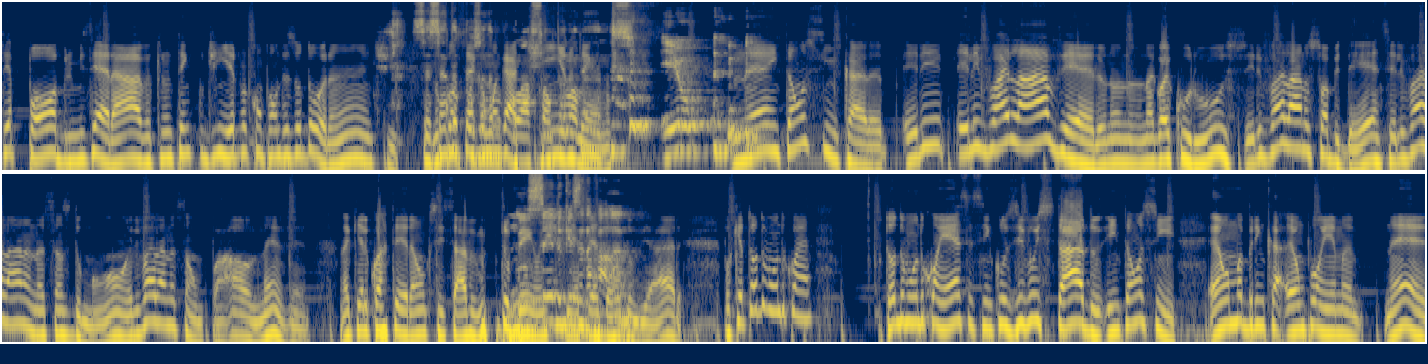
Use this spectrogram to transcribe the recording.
é pobre, miserável, que não tem dinheiro pra comprar um desodorante. não 60% consegue da uma população, gatinha, não pelo tem- menos. Eu. né? Então, assim, cara, ele, ele vai lá, velho, no, no- na Guaicurus, ele vai lá no Sobe e Desce, ele vai lá na, na Santos Dumont, ele vai lá na São Paulo, né, velho? Naquele quarteirão que vocês sabem muito Não bem sei onde do que é você tá perto da falando. rodoviária. Porque todo mundo conhece. Todo mundo conhece, assim, inclusive o Estado. Então, assim, é uma brinca... é um poema, né,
